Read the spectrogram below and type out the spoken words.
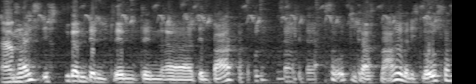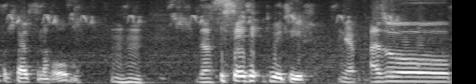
Das ähm, heißt, ich ziehe dann den, den, den, äh, den Bart nach unten, nach unten greift Mario, wenn ich loslasse, dann schneidest du nach oben. Mhm. Das ist sehr, sehr intuitiv. Ja, also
